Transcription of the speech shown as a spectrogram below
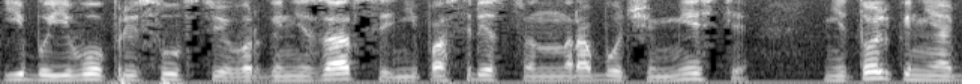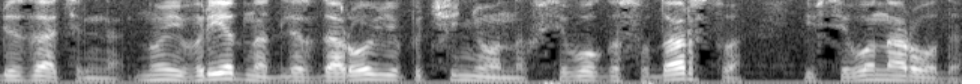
ибо его присутствие в организации непосредственно на рабочем месте не только не обязательно, но и вредно для здоровья подчиненных, всего государства и всего народа.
